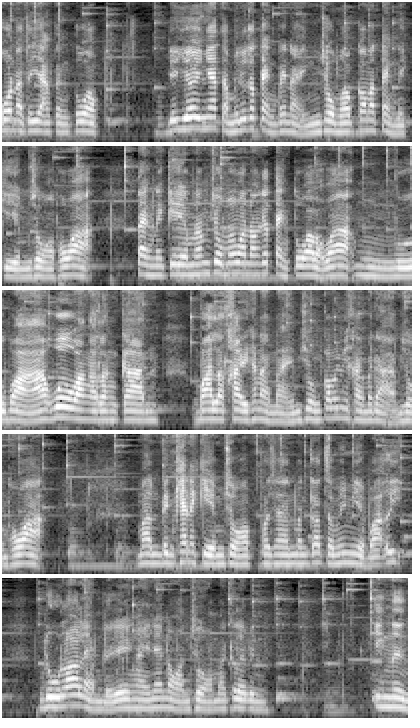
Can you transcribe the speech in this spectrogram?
คนอาจจะอยากแต่งตัว เยอะๆอย่างเงี้ยแต่ไม่รู้จะแต่งไปไหนคุณผู้ชมครับก็มาแต่งในเกมคุณผู้ชมครับเพราะว่าแต่งในเกมนะคุณผู้ชมไม่ว่าน้องจะแต่งตัวแบบว่าอืมหวือหวาเวอร์วังอลังการบานละไทยขนาดไหนคุณผู้ชมก็ไม่มีใครมาด่าคุณผู้ชมเพราะว่ามันเป็นแค่ในเกมคุณชมครับ เพราะฉะนั้นมันก็จะไม่มีแบบว่า เอ้ย ดูล่อแหลมหรือยังไงแน่นอนคุณชมครับมันก็เลยเป็นอีกหนึ่ง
